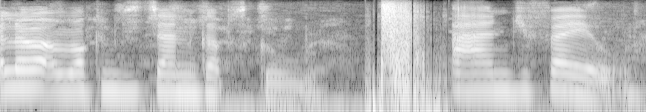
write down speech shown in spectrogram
Hello and welcome to Standing Up School. And you failed.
